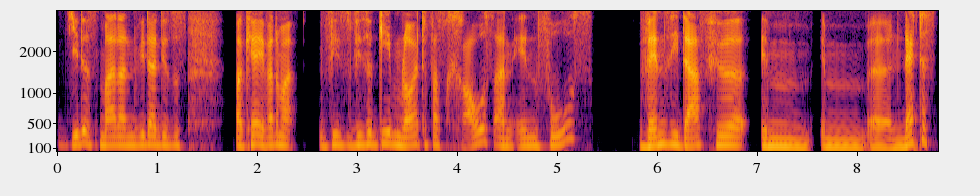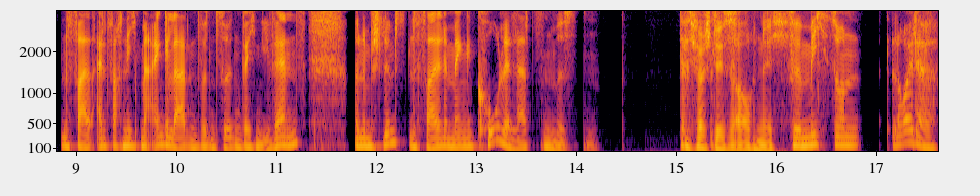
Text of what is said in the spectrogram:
jedes Mal dann wieder dieses, okay, warte mal, wie, wieso geben Leute was raus an Infos, wenn sie dafür im, im äh, nettesten Fall einfach nicht mehr eingeladen würden zu irgendwelchen Events und im schlimmsten Fall eine Menge Kohle latzen müssten? ich verstehe es auch nicht. Für mich so ein, Leute,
